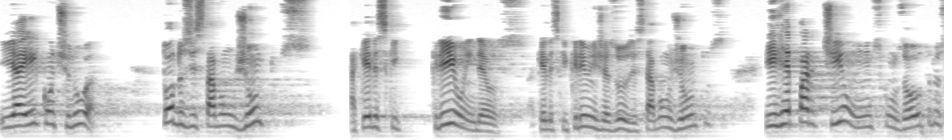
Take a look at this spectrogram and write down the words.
E aí continua: todos estavam juntos, aqueles que criam em Deus, aqueles que criam em Jesus estavam juntos e repartiam uns com os outros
